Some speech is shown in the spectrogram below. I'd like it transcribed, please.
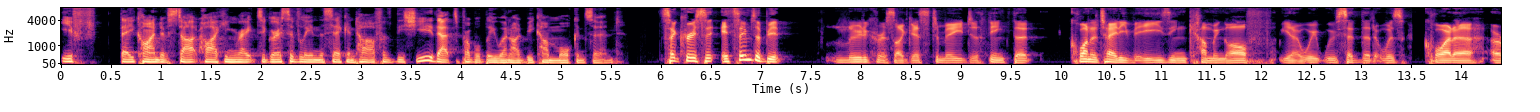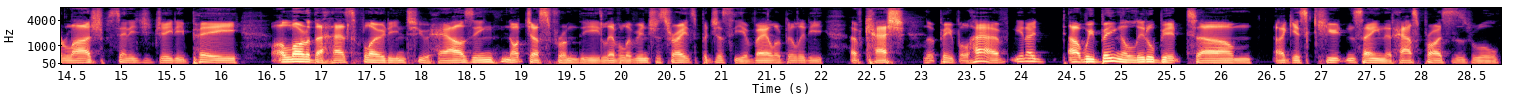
If they kind of start hiking rates aggressively in the second half of this year, that's probably when I'd become more concerned. So, Chris, it seems a bit ludicrous, I guess, to me to think that quantitative easing coming off. You know, we, we've said that it was quite a, a large percentage of GDP. A lot of that has flowed into housing, not just from the level of interest rates, but just the availability of cash that people have. You know, are we being a little bit, um, I guess, cute in saying that house prices will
